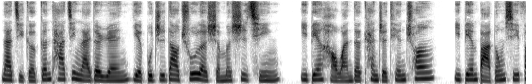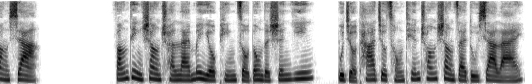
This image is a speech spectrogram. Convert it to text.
那几个跟他进来的人也不知道出了什么事情，一边好玩的看着天窗，一边把东西放下。房顶上传来闷油瓶走动的声音。不久，他就从天窗上再度下来，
